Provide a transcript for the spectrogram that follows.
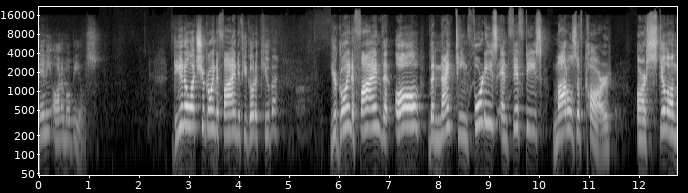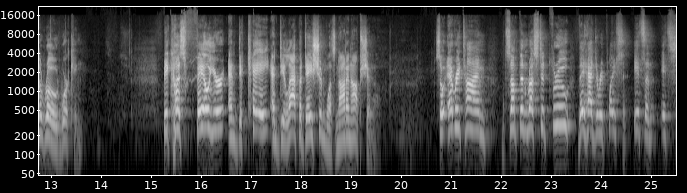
any automobiles. Do you know what you're going to find if you go to Cuba? You're going to find that all the 1940s and 50s models of car are still on the road working. Because failure and decay and dilapidation was not an option. So every time something rusted through, they had to replace it. It's an, it's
